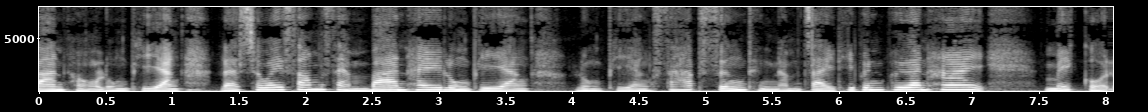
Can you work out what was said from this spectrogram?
บ้านของลุงเพียง และช่วยซ่อมแซมบ้านให้ลุงเพียง ลุงเพียงซาบซึ้งถึงน้ำใจที่เพื่อนๆให้ ไม่โกรธ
